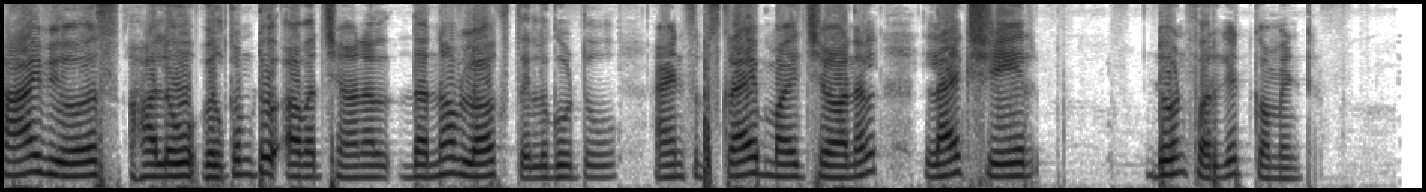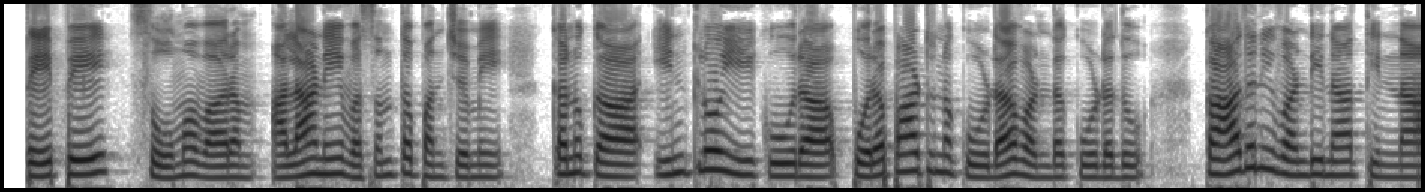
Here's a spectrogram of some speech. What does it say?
Hi viewers hello welcome to our channel Danna vlogs Telugu to and subscribe my channel like share don't forget comment రేపే సోమవారం అలానే వసంత పంచమి. కనుక ఇంట్లో ఈ కూర పొరపాటున కూడా వండకూడదు. కాదని వండినా తిన్నా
